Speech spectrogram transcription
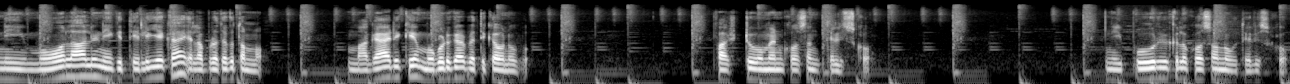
నీ మూలాలు నీకు తెలియక ఇలా బ్రతుకుతున్నావు. మగాడికే మొగుడుగా బ్రతికావు నువ్వు. ఫస్ట్ ఉమెన్ కోసం తెలుసుకో. నీ పూర్వీకుల కోసం నువ్వు తెలుసుకో.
